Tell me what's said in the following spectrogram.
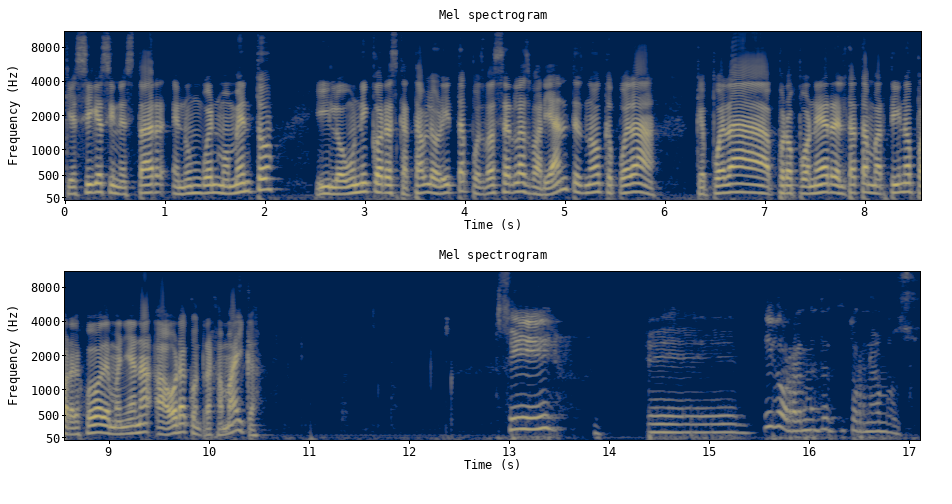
que sigue sin estar en un buen momento. Y lo único rescatable ahorita, pues va a ser las variantes, ¿no? Que pueda, que pueda proponer el Tata Martino para el juego de mañana ahora contra Jamaica. Sí, eh, digo, realmente este torneo pues,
